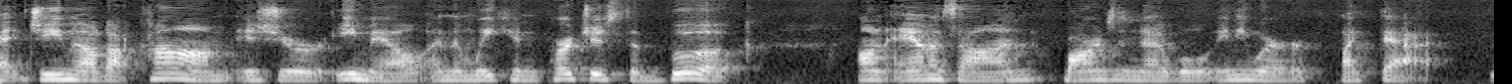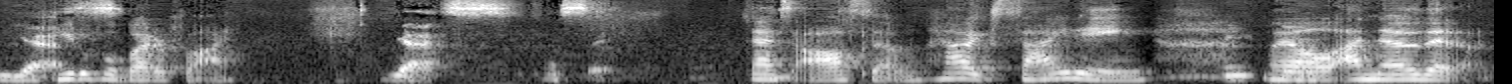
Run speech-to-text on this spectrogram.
at gmail.com is your email. And then we can purchase the book on Amazon, Barnes and Noble, anywhere like that. Yes. Beautiful butterfly. Yes. Let's see. That's awesome. How exciting. Well, I know that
